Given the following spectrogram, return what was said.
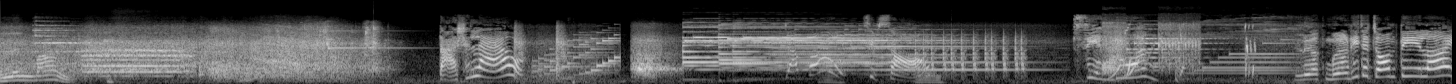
แบ่งกันเล่นบ้าง ตาฉันแล้วดับเบิลสิบสองเสี่ยงดวง เลือกเมืองที่จะโจมตีเลย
